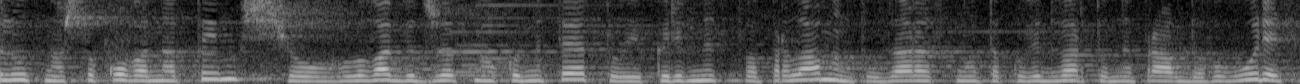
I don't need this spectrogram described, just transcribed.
абсолютно шокована тим, що голова бюджетного комітету і керівництво парламенту зараз ну таку відверту неправду говорять,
